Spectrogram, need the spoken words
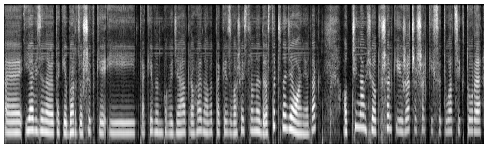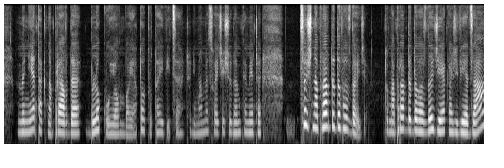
E, ja widzę nawet takie bardzo szybkie i takie bym powiedziała trochę nawet takie z Waszej strony drastyczne działanie, tak? Odcinam się od wszelkich rzeczy, wszelkich sytuacji, które mnie tak naprawdę blokują, bo ja to tutaj widzę. Czyli mamy, słuchajcie, siódemkę mieczy. Coś naprawdę do Was dojdzie. Tu naprawdę do Was dojdzie jakaś wiedza,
